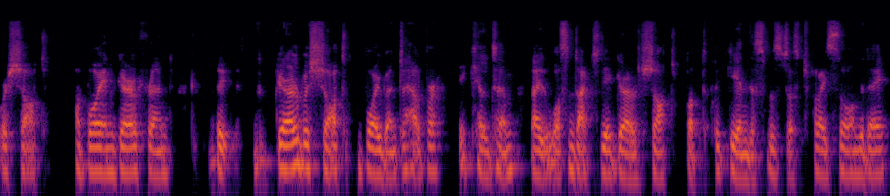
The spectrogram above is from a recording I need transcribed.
were shot. A boy and girlfriend the, girl was shot, boy went to help her, they killed him. Now, it wasn't actually a girl shot, but again, this was just what I saw on the day.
